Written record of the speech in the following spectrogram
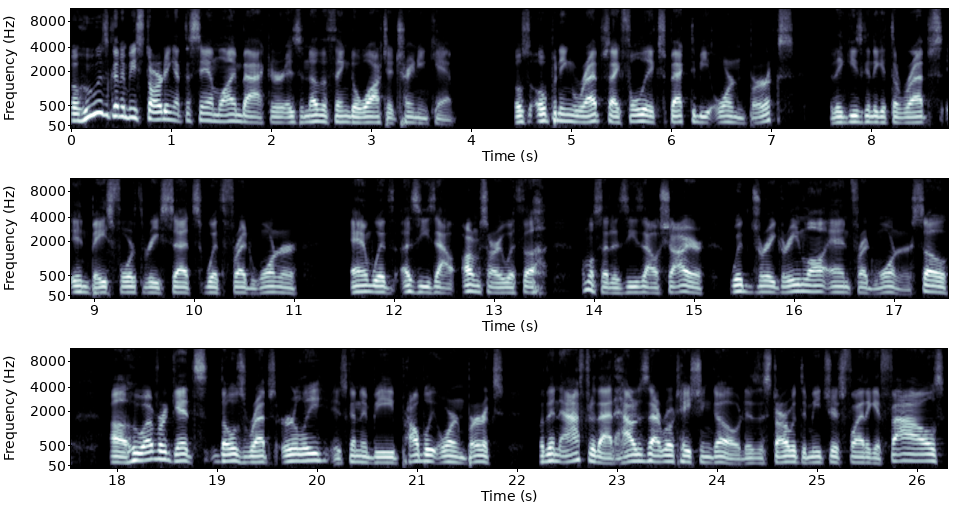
So, who is going to be starting at the Sam linebacker is another thing to watch at training camp. Those opening reps, I fully expect to be Oren Burks. I think he's going to get the reps in base 4 3 sets with Fred Warner and with Azeez Al. I'm sorry, with, uh, almost said Azeez Al-Shaair, with Dre Greenlaw and Fred Warner. So, uh, whoever gets those reps early is going to be probably Oren Burks. But then after that, how does that rotation go? Does it start with Demetrius Flannigan-Fowles?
